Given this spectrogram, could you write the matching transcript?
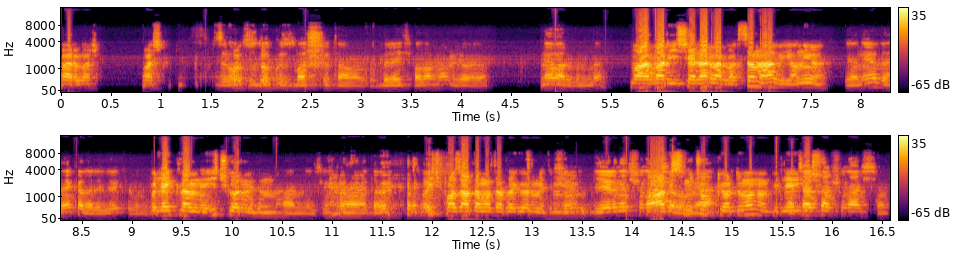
Var var. Başka. 39 başlı tamam. Blade falan var mı? Yok yok. Ne var bunda? Var var iyi şeyler var baksana abi yanıyor. Yanıyor da ne kadar ediyor ki bunda? Black Lamine hiç görmedim ben. Anneciğim. Ha, Tabii. Hiç pazarda mazarda görmedim yani. Şunu, diğerine şunu açalım Abisini ya. çok gördüm ama Black'i hiç... Açarsam şunu açacağım.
